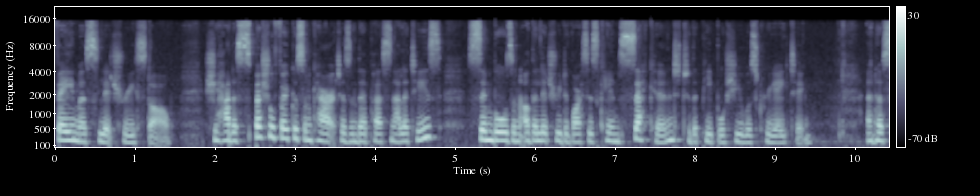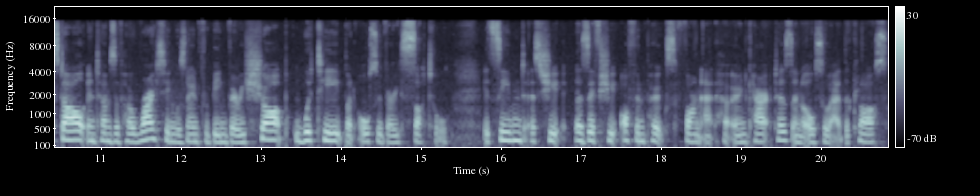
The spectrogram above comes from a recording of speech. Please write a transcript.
famous literary style. She had a special focus on characters and their personalities. Symbols and other literary devices came second to the people she was creating. And her style, in terms of her writing, was known for being very sharp, witty, but also very subtle. It seemed as she as if she often pokes fun at her own characters and also at the class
